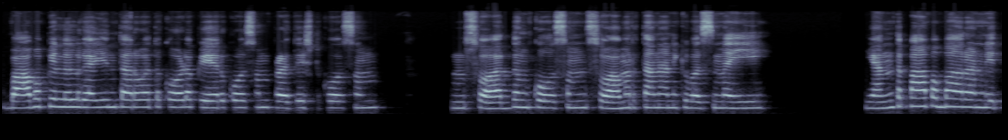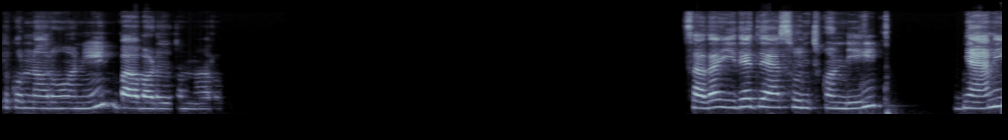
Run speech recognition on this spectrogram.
బాబ పిల్లలుగా అయిన తర్వాత కూడా పేరు కోసం ప్రతిష్ట కోసం స్వార్థం కోసం స్వామర్థనానికి వశమయ్యి ఎంత పాప భారాన్ని ఎత్తుకున్నారు అని బాబా అడుగుతున్నారు. సదా ఇదే ధ్యాస ఉంచుకోండి. జ్ఞాని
